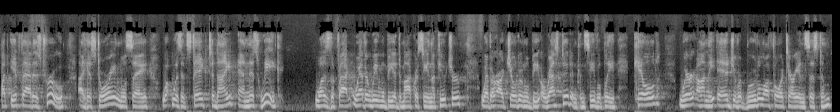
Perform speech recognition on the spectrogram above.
but if that is true, a historian will say what was at stake tonight and this week was the fact whether we will be a democracy in the future, whether our children will be arrested and conceivably killed. We're on the edge of a brutal authoritarian system,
